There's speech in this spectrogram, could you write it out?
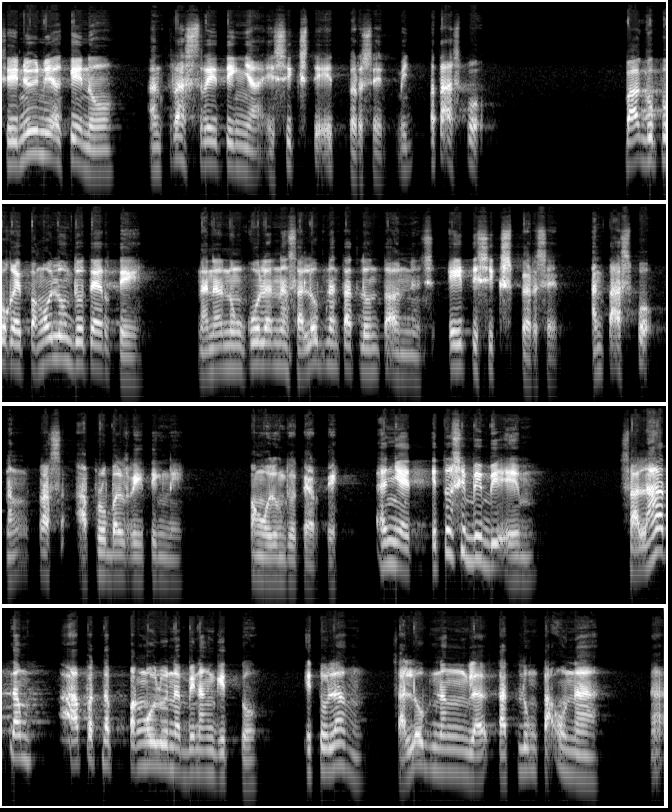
si Noynoy Aquino, ang trust rating niya is 68%. Med- Mataas po. Bago po kay Pangulong Duterte, na nanungkulan ng sa loob ng tatlong taon is 86%. Ang taas po ng trust approval rating ni Pangulong Duterte. And yet, ito si BBM, sa lahat ng apat na Pangulo na binanggit ko, ito lang, sa loob ng tatlong taon na, na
